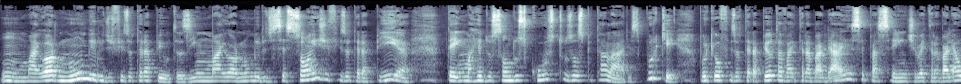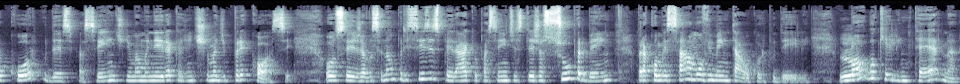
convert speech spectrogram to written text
um maior número de fisioterapeutas e um maior número de sessões de fisioterapia tem uma redução dos custos hospitalares. Por quê? Porque o fisioterapeuta vai trabalhar esse paciente, vai trabalhar o corpo desse paciente de uma maneira que a gente chama de precoce. Ou seja, você não precisa esperar que o paciente esteja super bem para começar a movimentar o corpo dele. Logo que ele interna,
